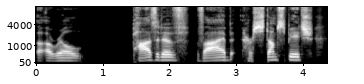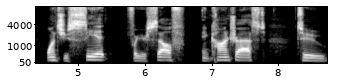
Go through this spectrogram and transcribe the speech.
a real positive vibe. Her stump speech, once you see it for yourself, in contrast to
